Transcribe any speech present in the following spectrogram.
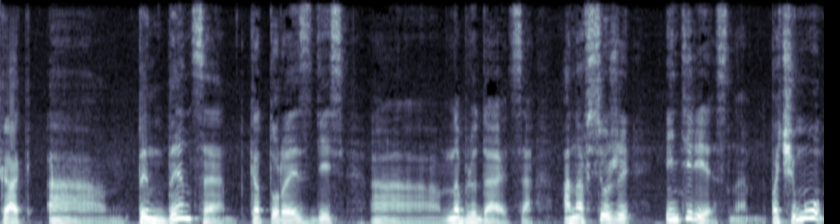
как а, тенденция, которая здесь а, наблюдается, она все же интересна. Почему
